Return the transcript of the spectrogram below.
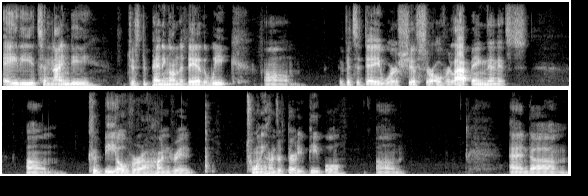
80 to 90 just depending on the day of the week. Um, if it's a day where shifts are overlapping, then it's um, could be over 120, 130 people. Um, and um,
